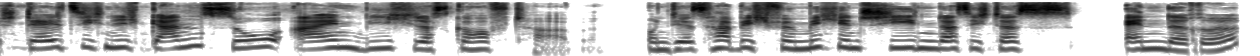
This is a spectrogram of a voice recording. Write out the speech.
stellt sich nicht ganz so ein, wie ich das gehofft habe. Und jetzt habe ich für mich entschieden, dass ich das ändere,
